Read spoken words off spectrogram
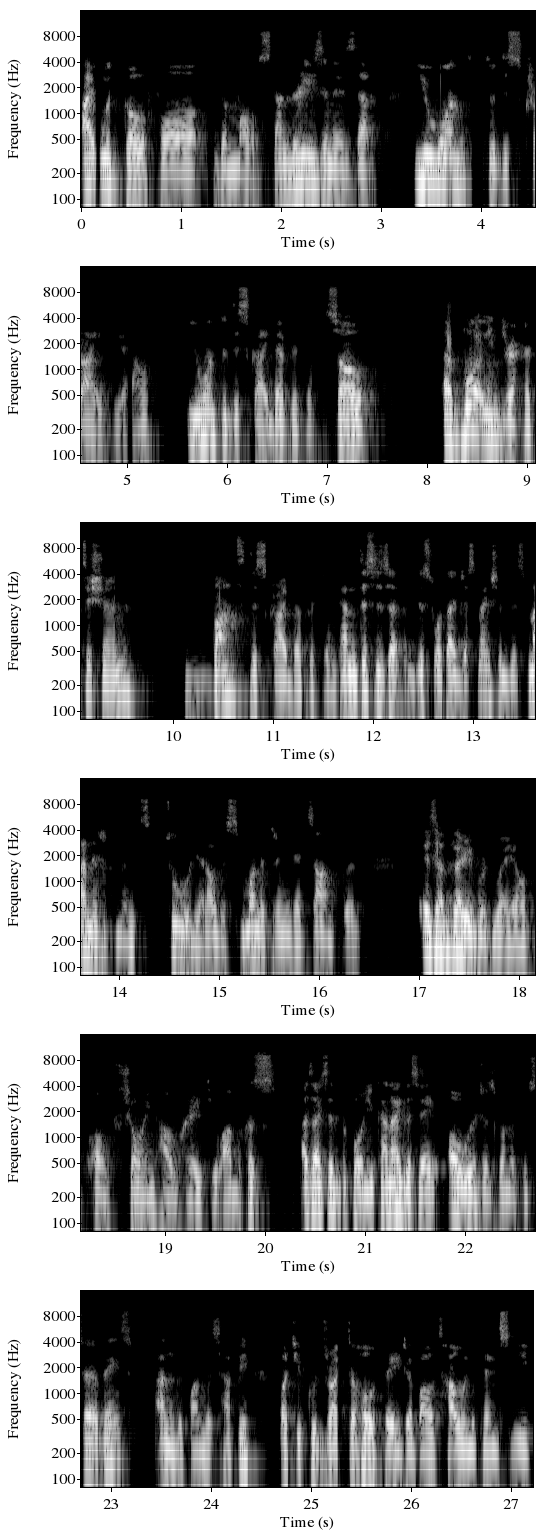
I would go for the most. And the reason is that you want to describe, you know, you want to describe everything. So avoid repetition but describe everything. And this is a, this what I just mentioned, this management tool, you know, this monitoring example is a very good way of, of showing how great you are because as I said before, you can either say, oh, we're just going to do surveys and the fund is happy, but you could write a whole page about how intensely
